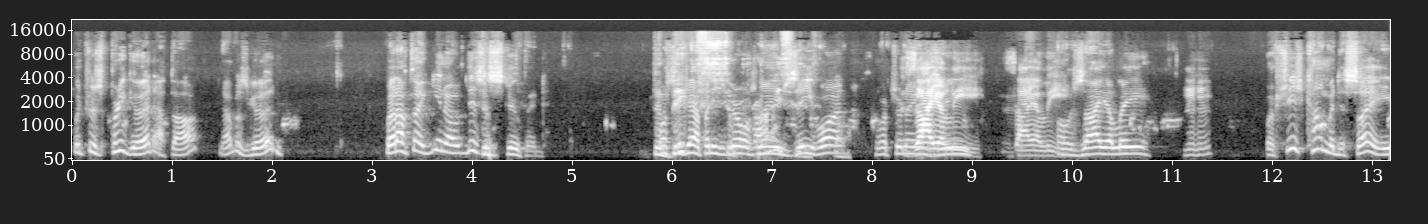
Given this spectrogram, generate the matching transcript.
which was pretty good. I thought that was good, but I think you know this is stupid. the What's the Japanese girl's name? Z what? What's her name? Xia Z? Lee. Xia Li. Oh, Xia Li. Mm-hmm. Well, if she's coming to save,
